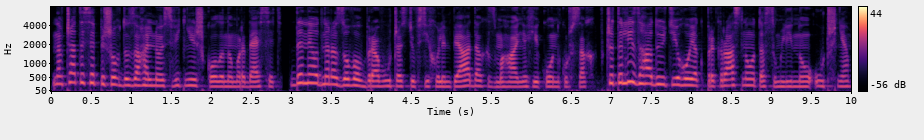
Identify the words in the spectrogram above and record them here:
Навчатися пішов до загальноосвітньої школи номер 10, де неодноразово брав участь у всіх олімпіадах, змаганнях і конкурсах. Вчителі згадують його як прекрасного та сумлінного учня.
